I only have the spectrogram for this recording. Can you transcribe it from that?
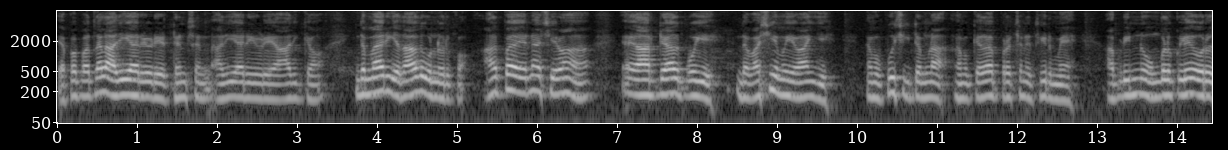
எப்போ பார்த்தாலும் அதிகாரியுடைய டென்ஷன் அதிகாரியுடைய ஆதிக்கம் இந்த மாதிரி ஏதாவது ஒன்று இருக்கும். அப்போ என்ன செய்கிறோம் யார்கிட்டையாவது போய் இந்த வசியமையை வாங்கி நம்ம பூசிக்கிட்டோம்னா நமக்கு ஏதாவது பிரச்சனை தீருமே அப்படின்னு உங்களுக்குள்ளேயே ஒரு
